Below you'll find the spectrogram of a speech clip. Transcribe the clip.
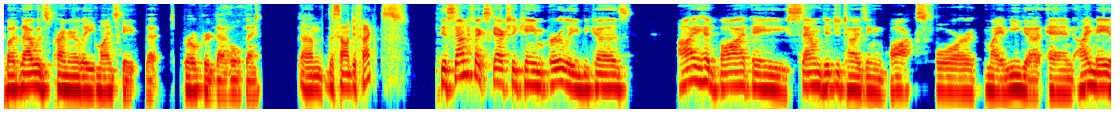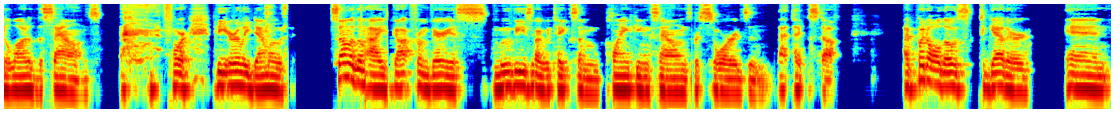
But that was primarily Mindscape that brokered that whole thing. And the sound effects? The sound effects actually came early because I had bought a sound digitizing box for my Amiga and I made a lot of the sounds for the early demos. Some of them I got from various movies. I would take some clanking sounds for swords and that type of stuff. I put all those together and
